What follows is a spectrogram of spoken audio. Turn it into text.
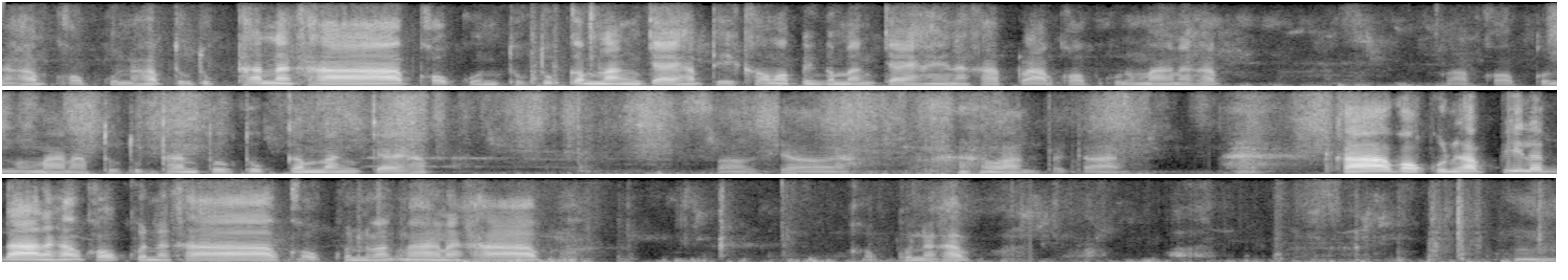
นะครับ ขอบคุณนะครับ ทุกๆท่านนะครับ ขอบคุณทุก ๆกำลังใจครับ ที่เข้ามาเป็นกำลังใจให้นะครับกราบขอบคุณมากๆนะครับกราบขอบคุณมากๆนะครับ ทุก ๆ ท่าน ทุก ๆกำลังใจครับ สาวชาววันประกาศครับขอบคุณครับพี่รัตดานะครับ ขอบคุณนะครับ ขอบคุณมากๆนะครับ ขอบคุณนะครับ อืม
